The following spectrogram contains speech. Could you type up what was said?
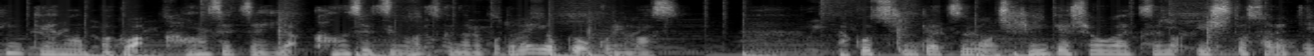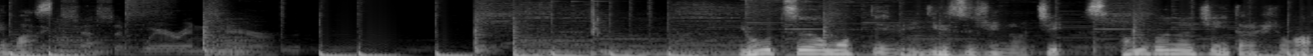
神経の圧迫は関節炎や関節が熱くなることでよく起こります。坐骨神経痛も神経障害痛の一種とされています。腰痛を持っているイギリス人のうち3分の1に至る人が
